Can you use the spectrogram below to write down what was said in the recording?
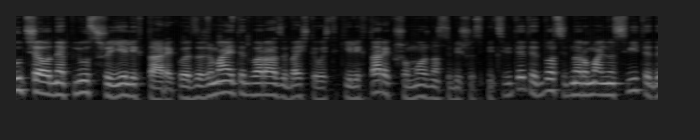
Тут ще одне плюс, що є ліхтарик. Ви зажимаєте два рази, бачите, ось такий ліхтарик, що можна собі щось підсвітити. Досить нормально світить.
